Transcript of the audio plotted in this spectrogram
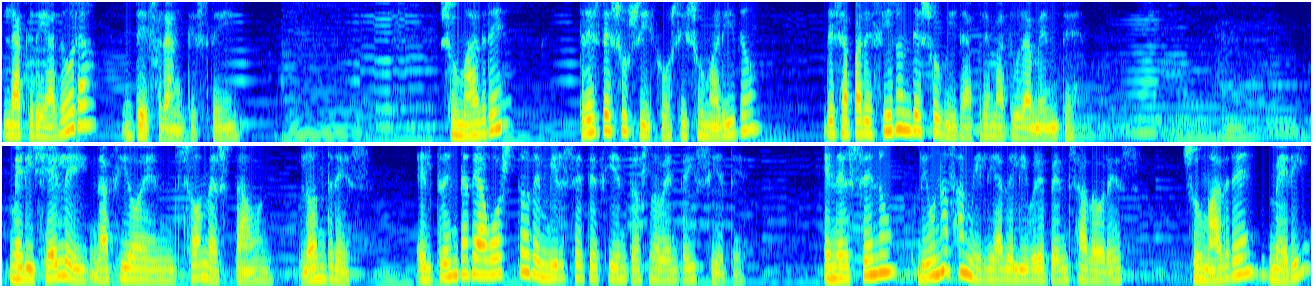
la creadora de Frankenstein. Su madre, tres de sus hijos y su marido desaparecieron de su vida prematuramente. Mary Shelley nació en Somerstown, Londres, el 30 de agosto de 1797, en el seno de una familia de librepensadores. Su madre, Mary,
